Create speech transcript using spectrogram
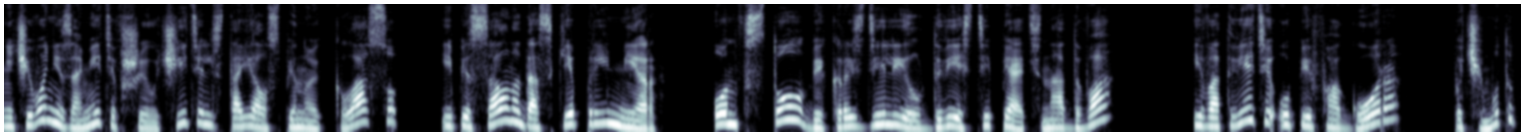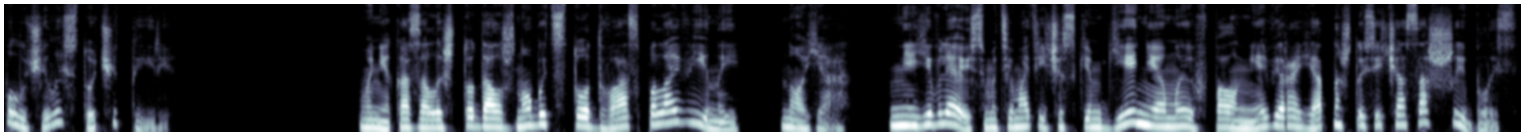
Ничего не заметивший учитель стоял спиной к классу и писал на доске пример. Он в столбик разделил 205 на 2, и в ответе у Пифагора почему-то получилось 104. Мне казалось, что должно быть 102 с половиной, но я не являюсь математическим гением и вполне вероятно, что сейчас ошиблась.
